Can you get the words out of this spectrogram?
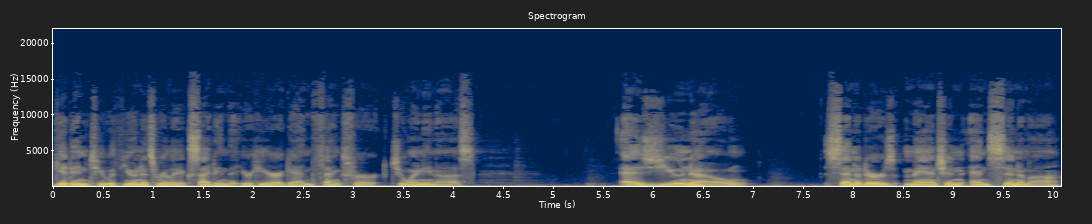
get into with you, and it's really exciting that you're here again. Thanks for joining us. As you know, Senators Manchin and Sinema,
